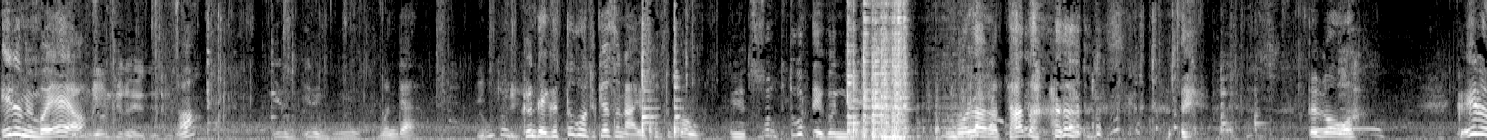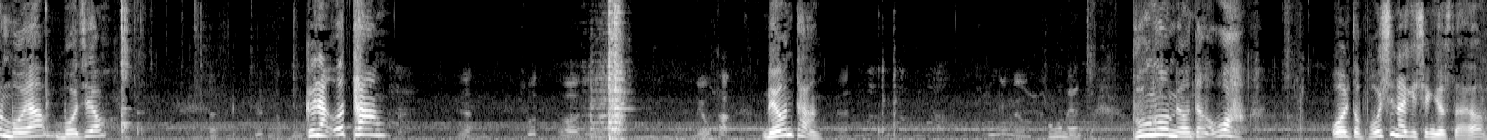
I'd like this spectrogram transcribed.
이름이 뭐예요? 열기는 해야 되지. 어? 이름 이름이 뭐예요? 뭔데? 명찰이. 근데 이거 뜨거워 죽겠어, 나. 이거 뚜껑. 예, 수선 뜨겁대 건니. 몰라, 나 닫아. 뜨거워. 그 이름 뭐야? 뭐죠? 그냥 어탕, 그냥 숏, 어, 저, 매운탕. 붕어 매운탕. 붕어 매운탕. 와, 오늘 또 보신하게 생겼어요.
